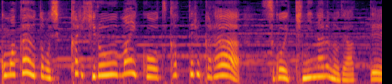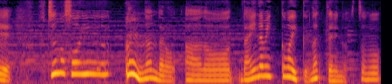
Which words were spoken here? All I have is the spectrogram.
細かい音もしっかり拾うマイクを使ってるから、すごい気になるのであって、普通のそういう、なんだろう、あの、ダイナミックマイク、なったりの、その、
